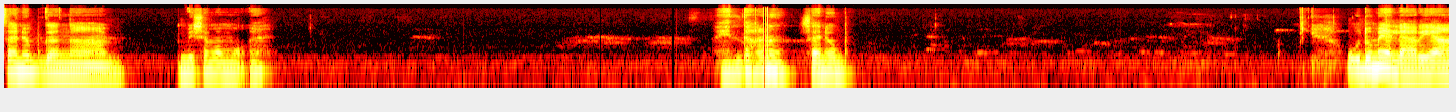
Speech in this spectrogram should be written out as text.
സനുപ് ഗംഗ വിഷമമോ എന്താണ് സനൂപ് ഉദുമയല്ല അറിയാം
